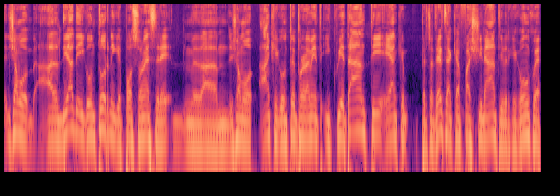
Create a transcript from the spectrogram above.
diciamo, al di là dei contorni che possono essere, eh, diciamo, anche contemporaneamente inquietanti e anche per certi versi anche affascinanti, perché comunque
